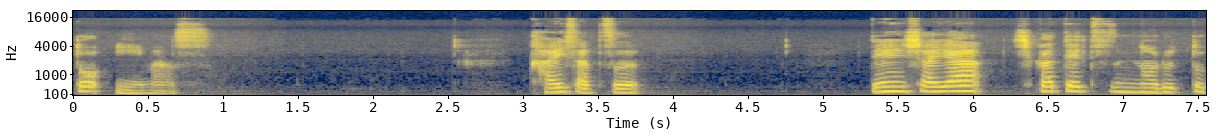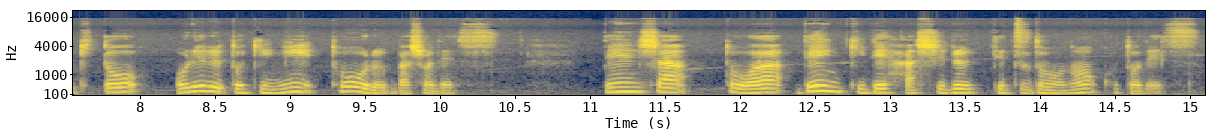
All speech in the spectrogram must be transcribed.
と言います。改札電車や地下鉄に乗るときと降りるときに通る場所です。電車とは電気で走る鉄道のことです。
